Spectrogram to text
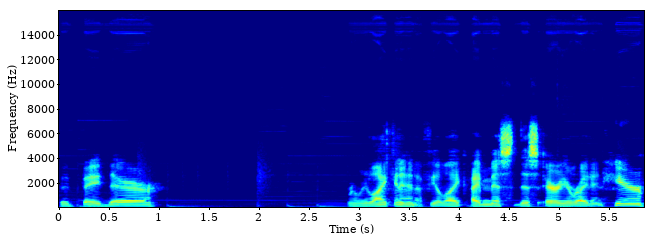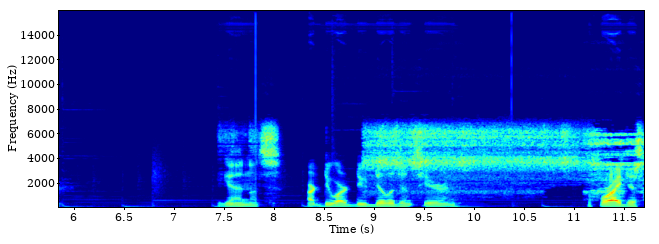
good fade there. Really liking it. I feel like I missed this area right in here. Again, let's do our due diligence here. And before I just,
